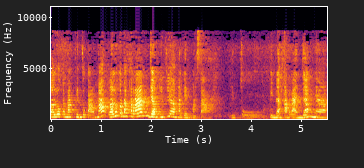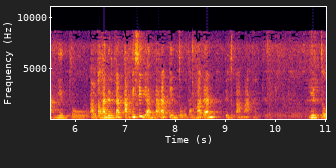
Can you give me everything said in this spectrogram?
lalu kena pintu kamar, lalu kena keranjang itu yang akan jadi masalah. Gitu. Pindahkan ranjangnya gitu. Atau hadirkan partisi di antara pintu utama dan pintu kamar. Gitu.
